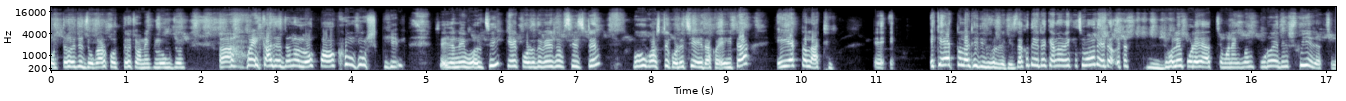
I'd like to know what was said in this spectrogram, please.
করতে হয়েছে, জোগাড় করতে হয়েছে অনেক লোকজন। ওই কাজের জন্য লোক পাওয়া খুব মুশকিল। সেই জন্যই বলছি, কে করে দেবে এসব সিস্টেম বহু কষ্টে করেছি। এই দেখো, এইটা, এই একটা লাঠি। একে একটা লাঠি দিয়ে ধরে রেখেছি। দেখো তো এটা কেন রেখেছি বলো এটা এটা ঢলে পড়ে যাচ্ছে মানে একদম পুরো এদিকে শুয়ে যাচ্ছিল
